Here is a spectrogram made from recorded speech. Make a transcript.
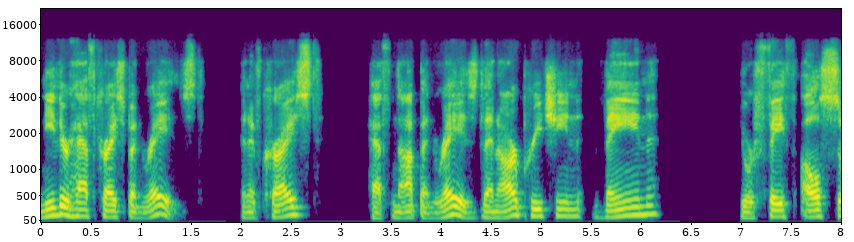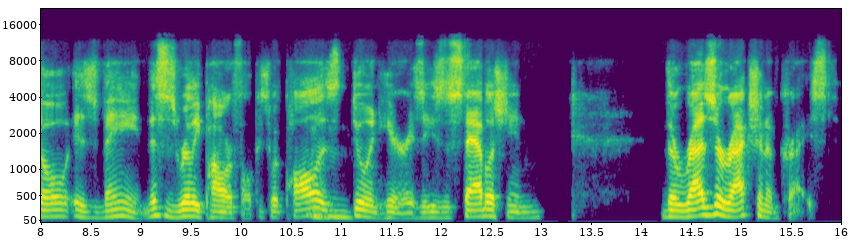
neither hath Christ been raised. And if Christ hath not been raised, then our preaching vain, your faith also is vain. This is really powerful because what Paul is Mhm. doing here is he's establishing the resurrection of Christ.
